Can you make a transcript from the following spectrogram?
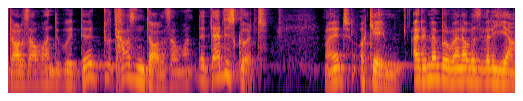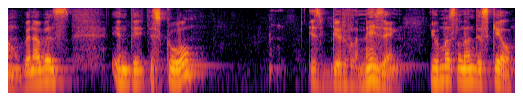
dollars. I want with the 2,000 dollars. I want that. That is good, right? Okay, I remember when I was very young, when I was in the, the school, it's beautiful, amazing. You must learn the skill.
